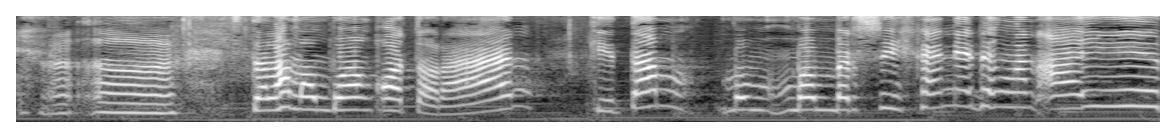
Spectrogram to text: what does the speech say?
Heeh. Setelah membuang kotoran, kita mem- membersihkannya dengan air.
